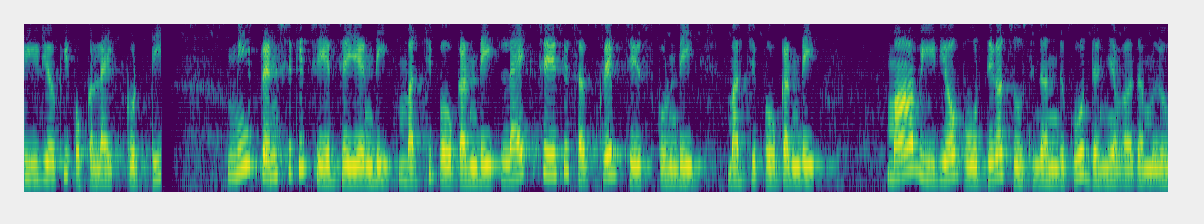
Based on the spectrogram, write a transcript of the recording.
వీడియోకి ఒక లైక్ కొట్టి మీ ఫ్రెండ్స్కి షేర్ చేయండి. మర్చిపోకండి. లైక్ చేసి సబ్స్క్రైబ్ చేసుకోండి. మర్చిపోకండి. మా వీడియో పూర్తిగా చూసినందుకు ధన్యవాదములు.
